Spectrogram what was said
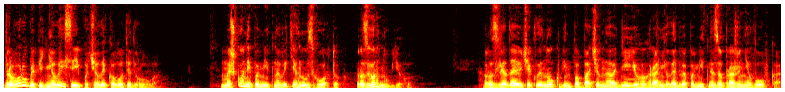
Дроворуби піднялися і почали колоти дрова. Мешко непомітно витягнув з горток, розгорнув його. Розглядаючи клинок, він побачив на одній його грані ледве помітне зображення вовка.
